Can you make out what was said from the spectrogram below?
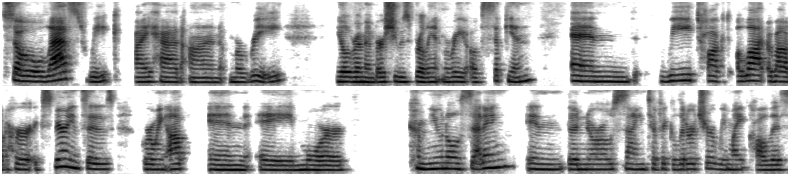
So, last week I had on Marie, You'll remember she was brilliant, Marie of Ovsepian. And we talked a lot about her experiences growing up in a more communal setting in the neuroscientific literature. We might call this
